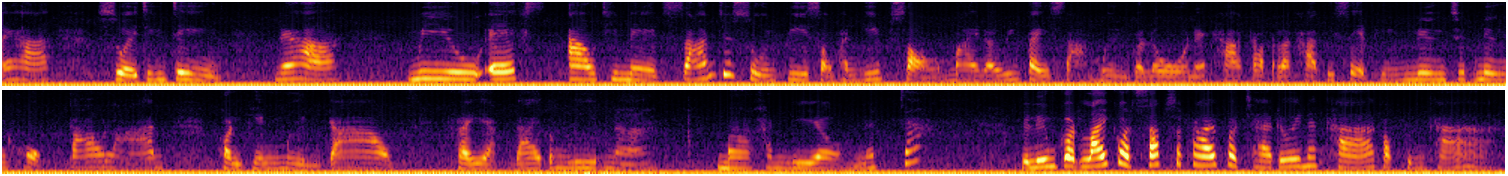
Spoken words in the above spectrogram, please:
นะคะ สวยจริงๆนะคะ m u X Ultimate 3.0 ปี 2022 ไมล์น้อยวิ่งไป 30,000กว่าโลนะคะ กับราคาพิเศษเพียง 1.169 ล้าน ผ่อนเพียง 19,000 ใครอยากได้ต้องรีบนะ มาคันเดียวนะจ๊ะ อย่าลืมกดไลค์ กด Subscribe กดแชร์ด้วยนะคะ ขอบคุณค่ะ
